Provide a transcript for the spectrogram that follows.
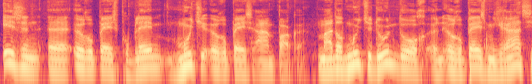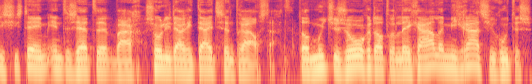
is een uh, Europees probleem, moet je Europees aanpakken. Maar dat moet je doen door een Europees migratiesysteem in te zetten... waar solidariteit centraal staat. Dan moet je zorgen dat er legale migratieroutes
